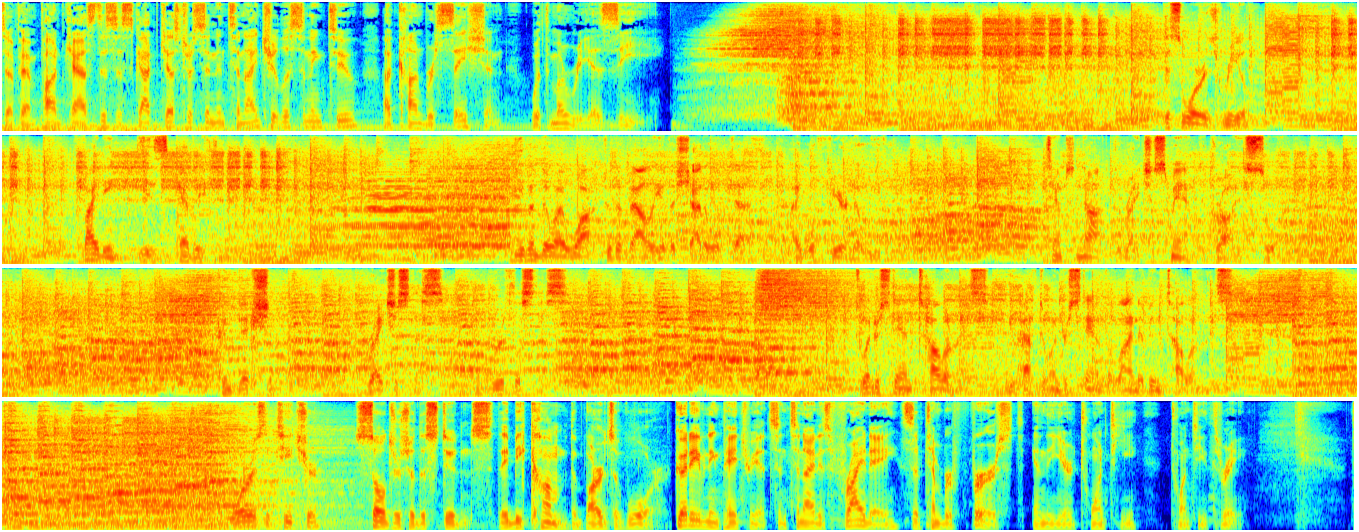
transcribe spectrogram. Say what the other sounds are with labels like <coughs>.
Bards FM podcast. This is Scott Kesterson, and tonight you're listening to a conversation with Maria Zeee. This war is real. Fighting is everything. Even though I walk through the valley of the shadow of death, I will fear no evil. Tempt not the righteous man to draw his sword. Conviction, righteousness, ruthlessness. To understand tolerance, you have to understand the line of intolerance. War is the teacher, soldiers are the students. They become the bards of war. Good evening, Patriots. And tonight is Friday, September 1st, in the year 2023.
